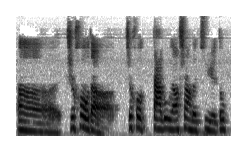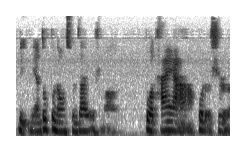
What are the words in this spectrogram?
呃，之后的之后大陆要上的剧都里面都不能存在有什么堕胎呀、或者是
